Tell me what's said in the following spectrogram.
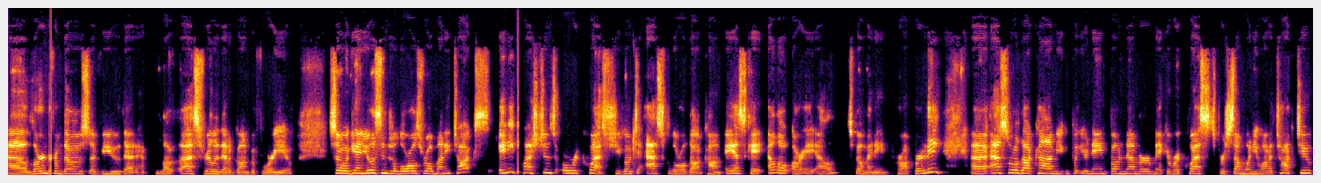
Uh, learn from those of you that have, us really, that have gone before you. So, again, you listen to Loral's Real Money Talks. Any questions or requests, you go to askloral.com, A S K L O R A L, spell my name properly. Uh, askloral.com you can put your name, phone number, make a request for someone you want to talk to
